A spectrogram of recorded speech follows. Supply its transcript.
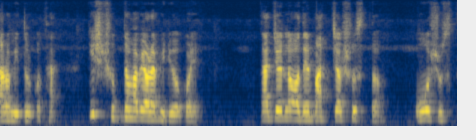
আরও মৃত্যুর কথা। কি শুদ্ধভাবে ওরা ভিডিও করে। তার জন্য ওদের বাচ্চা সুস্থ, ও সুস্থ।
